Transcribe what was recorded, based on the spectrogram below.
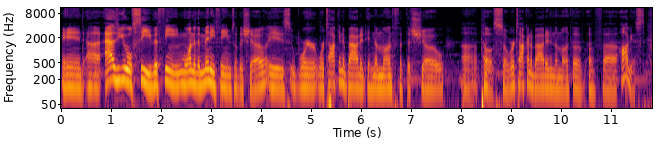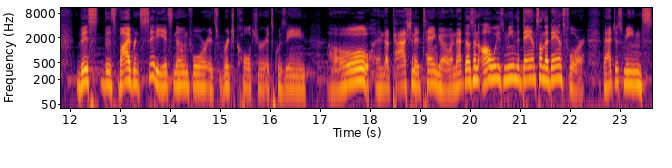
And uh, as you will see, the theme, one of the many themes of the show, is we're, we're talking about it in the month that the show uh, posts. So we're talking about it in the month of, of uh, August. This this vibrant city, it's known for its rich culture, its cuisine. Oh, and the passionate tango. And that doesn't always mean the dance on the dance floor. That just means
